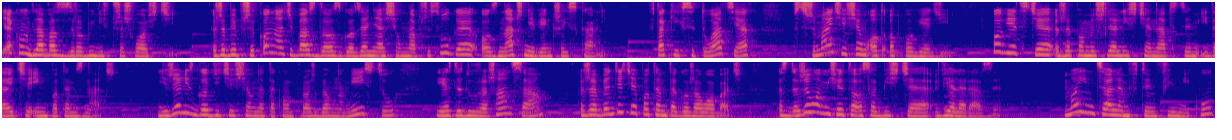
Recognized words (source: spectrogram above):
jaką dla was zrobili w przeszłości, żeby przekonać was do zgodzenia się na przysługę o znacznie większej skali. W takich sytuacjach wstrzymajcie się od odpowiedzi. Powiedzcie, że pomyśleliście nad tym i dajcie im potem znać. Jeżeli zgodzicie się na taką prośbę na miejscu, jest duża szansa, że będziecie potem tego żałować. Zdarzyło mi się to osobiście wiele razy. Moim celem w tym filmiku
